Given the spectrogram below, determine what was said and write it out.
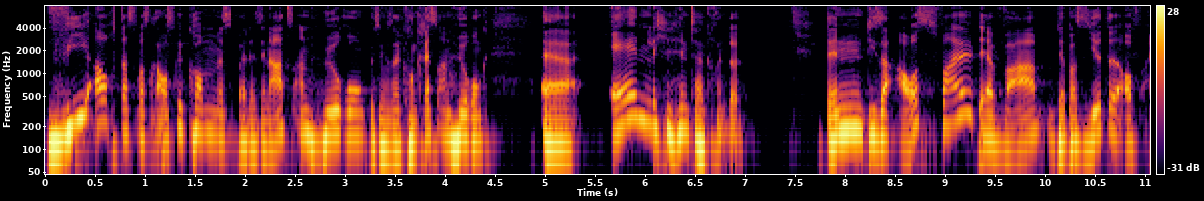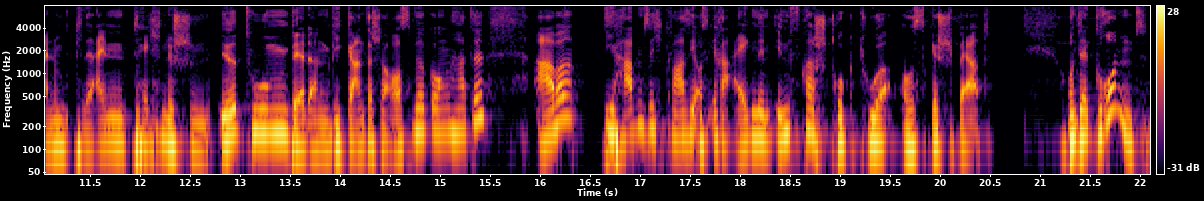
wie auch das, was rausgekommen ist bei der Senatsanhörung bzw. Kongressanhörung, äh, ähnliche Hintergründe. Denn dieser Ausfall, der war, der basierte auf einem kleinen technischen Irrtum, der dann gigantische Auswirkungen hatte. Aber die haben sich quasi aus ihrer eigenen Infrastruktur ausgesperrt. Und der Grund,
